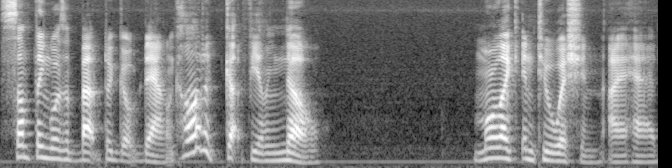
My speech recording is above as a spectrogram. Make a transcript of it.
something was about to go down. Call it a gut feeling, no. More like intuition I had.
